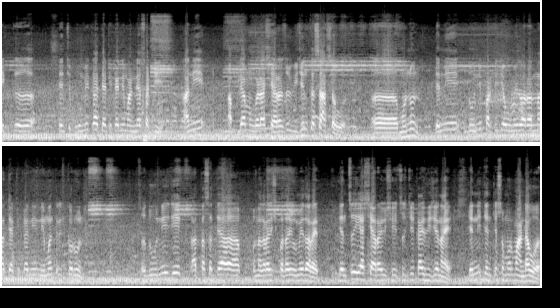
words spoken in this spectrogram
एक त्यांची भूमिका त्या ठिकाणी मांडण्यासाठी आणि आपल्या मंगळा शहराचं विजन कसं असावं? म्हणून त्यांनी दोन्ही पार्टीच्या उमेदवारांना त्या ठिकाणी निमंत्रित करून दोन्ही जे आता सध्या नगराधीश पदाचे उमेदवार आहेत त्यांचं या शहराविषयीचं जे काही व्हिजन आहे त्यांनी जनतेसमोर मांडावं.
